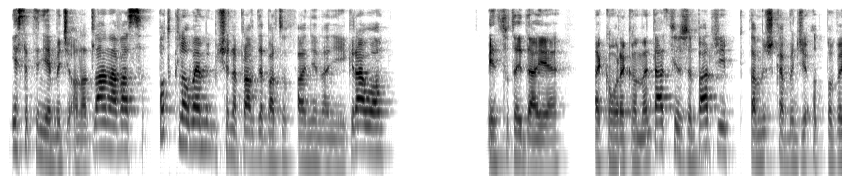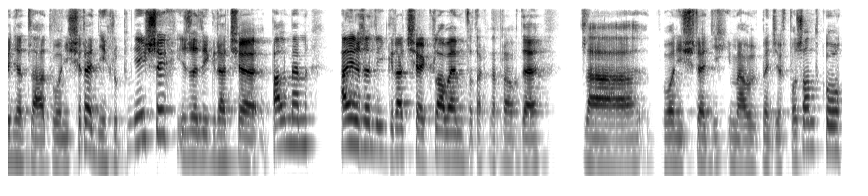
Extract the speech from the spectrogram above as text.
niestety nie będzie ona dla was. Pod clawem mi się naprawdę bardzo fajnie na niej grało. Więc tutaj daję taką rekomendację, że bardziej ta myszka będzie odpowiednia dla dłoni średnich lub mniejszych, jeżeli gracie palmem, a jeżeli gracie clawem, to tak naprawdę dla dłoni średnich i małych będzie w porządku.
